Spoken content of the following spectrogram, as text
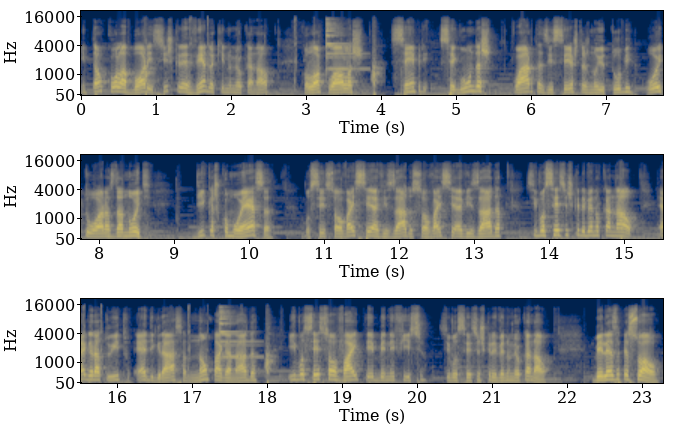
Então colabore se inscrevendo aqui no meu canal. Coloco aulas sempre segundas, quartas e sextas no YouTube, 8 horas da noite. Dicas como essa, você só vai ser avisado, só vai ser avisada se você se inscrever no canal. É gratuito, é de graça, não paga nada e você só vai ter benefício se você se inscrever no meu canal. Beleza, pessoal?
